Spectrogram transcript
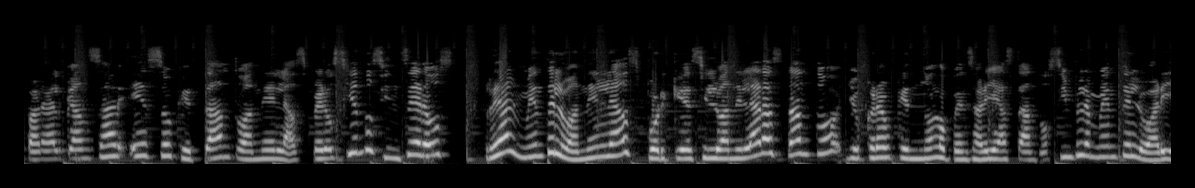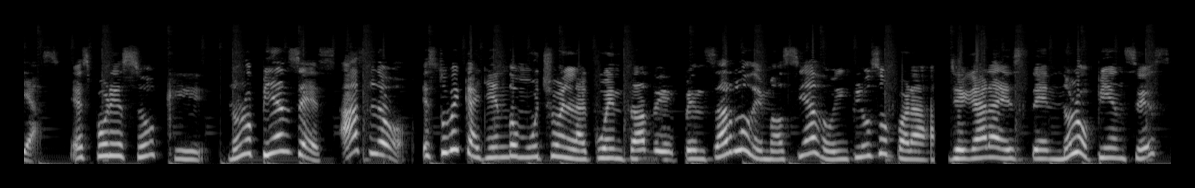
para alcanzar eso que tanto anhelas. Pero siendo sinceros, ¿realmente lo anhelas? Porque si lo anhelaras tanto, yo creo que no lo pensarías tanto, simplemente lo harías. Es por eso que no lo pienses, hazlo. Estuve cayendo mucho en la cuenta de pensarlo demasiado, incluso para llegar a este no lo pienses.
